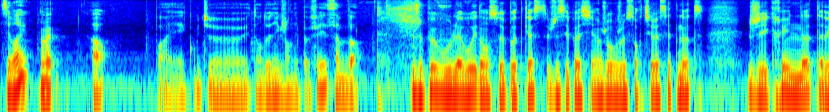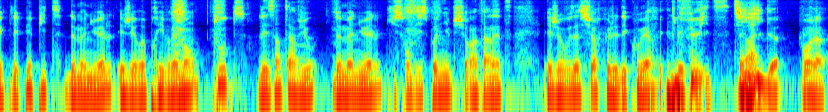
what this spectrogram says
C'est vrai? Ouais. Ah, Bon, écoute, euh, étant donné que j'en ai pas fait, ça me va. Je peux vous l'avouer dans ce podcast, je sais pas si un jour je sortirai cette note. J'ai créé une note avec les pépites de Manuel et j'ai repris vraiment toutes les interviews de Manuel qui sont disponibles sur internet et je vous assure que j'ai découvert des pépites. C'est vrai? Voilà.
